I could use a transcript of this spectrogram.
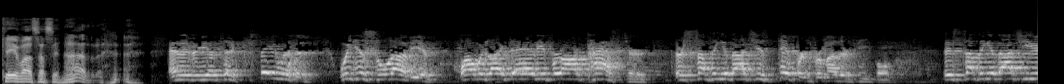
¿qué vas a cenar? And they began to say, stay with us. We just love you. Well, we'd like to have you for our pastor. There's something about you that's different from other people. There's something about you, you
